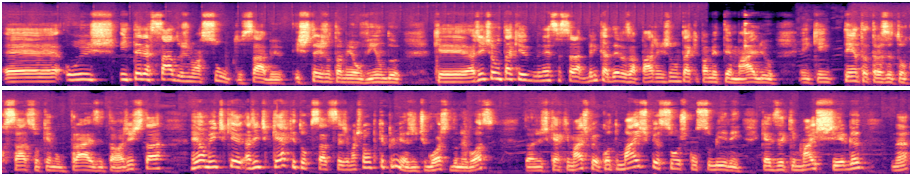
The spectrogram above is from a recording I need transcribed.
é, os interessados no assunto, sabe, estejam também ouvindo. Que a gente não tá aqui, necessariamente, brincadeiras à parte, a gente não tá aqui para meter malho em quem tenta trazer Tokusatsu ou quem não traz e tal. A gente tá realmente que a gente quer que Tokusatsu seja mais famoso, porque primeiro a gente gosta do negócio, então a gente quer que mais quanto mais pessoas consumirem, quer dizer que mais chega, né?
